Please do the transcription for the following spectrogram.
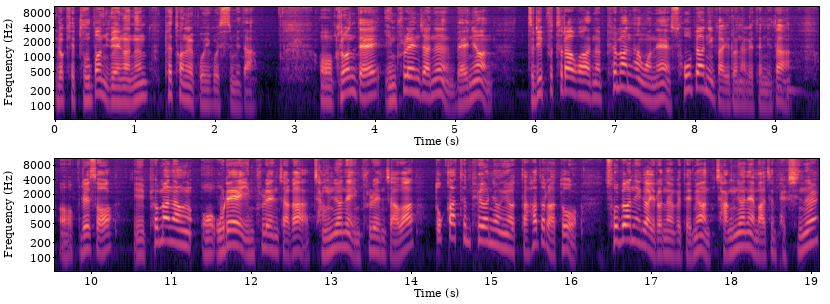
이렇게 두 번 유행하는 패턴을 보이고 있습니다. 어, 그런데 인플루엔자는 매년 드리프트라고 하는 표면 항원의 소변이가 일어나게 됩니다. 어, 그래서 이 표면 항 어, 올해 인플루엔자가 작년의 인플루엔자와 똑같은 표현형이었다 하더라도 소변이가 일어나게 되면 작년에 맞은 백신을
